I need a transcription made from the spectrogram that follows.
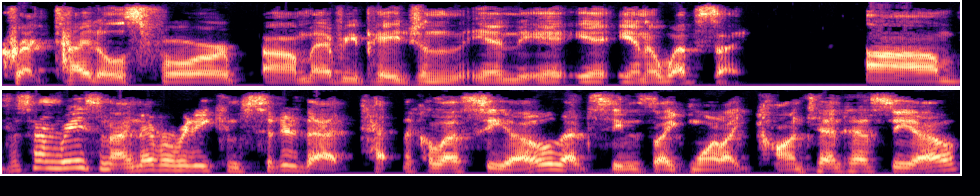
correct titles for um, every page in in, in a website. Um, for some reason, I never really considered that technical SEO. That seems like more like content SEO.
